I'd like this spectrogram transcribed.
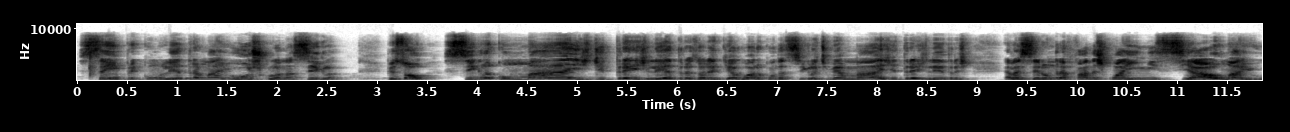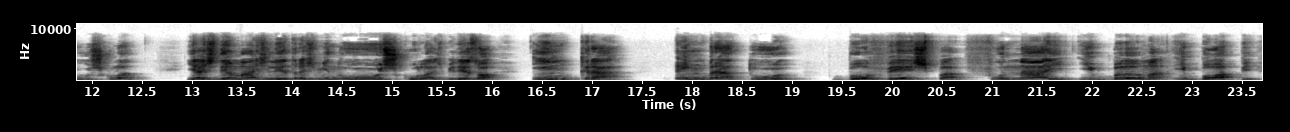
sempre com letra maiúscula na sigla. Pessoal, sigla com mais de três letras. Olha aqui agora, quando a sigla tiver mais de três letras, elas serão grafadas com a inicial maiúscula e as demais letras minúsculas, beleza? Ó, INCRA, Embratur, Bovespa, FUNAI, IBAMA, IBOP,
